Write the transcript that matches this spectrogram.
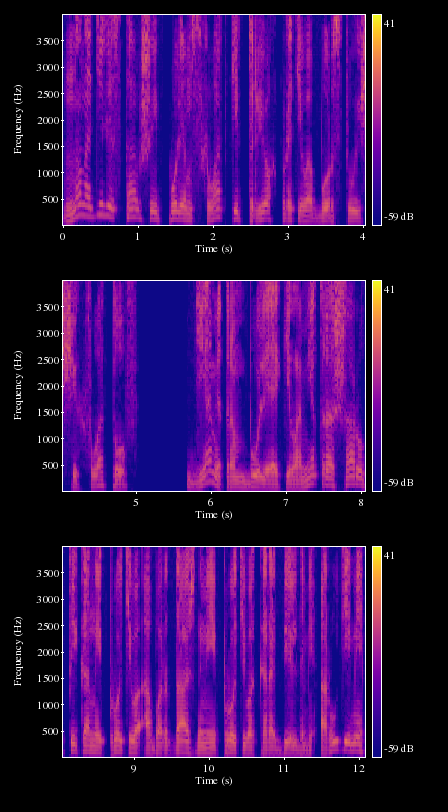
но на деле ставшей полем схватки трех противоборствующих флотов. Диаметром более километра шар, утыканный противоабордажными и противокорабельными орудиями,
